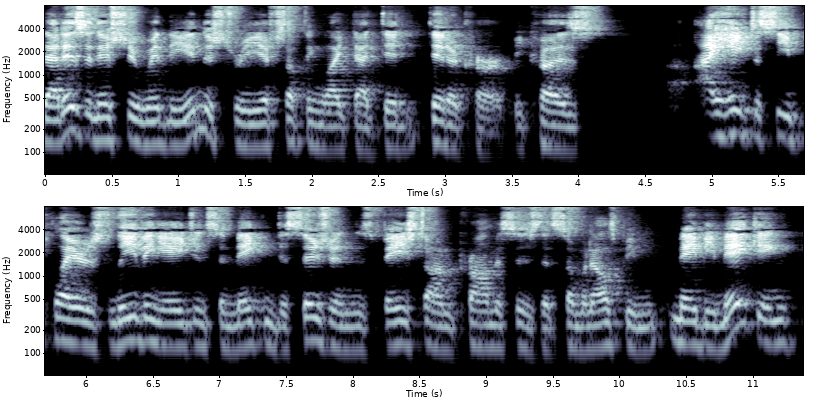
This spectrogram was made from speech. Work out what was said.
that is an issue in the industry if something like that did did occur because I hate to see players leaving agents and making decisions based on promises that someone else be, may be making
